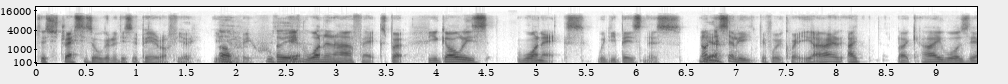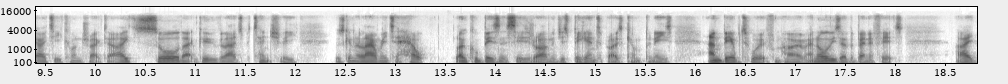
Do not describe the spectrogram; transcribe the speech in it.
the stress is all going to disappear off you. You're Oh, going to be oh, yeah. one and a half x. But your goal is 1x with your business, not Yeah. necessarily before you quit. I, I like I was the IT contractor. I saw that Google Ads potentially was going to allow me to help local businesses rather than just big enterprise companies and be able to work from home and all these other benefits. I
